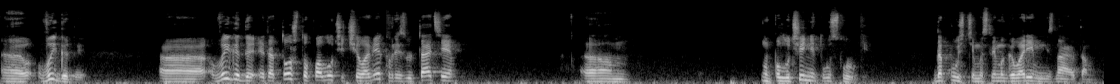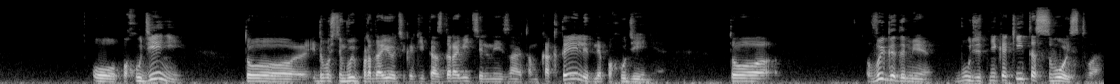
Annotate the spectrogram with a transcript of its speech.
Выгоды. Выгоды – это то, что получит человек в результате эм, ну, получения этой услуги. Допустим, если мы говорим, не знаю, там, о похудении, то, и, допустим, вы продаете какие-то оздоровительные, не знаю, там, коктейли для похудения – то выгодами будет не какие-то свойства.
